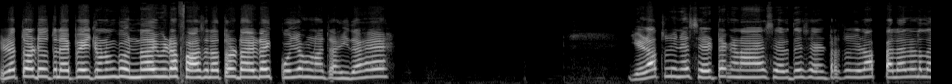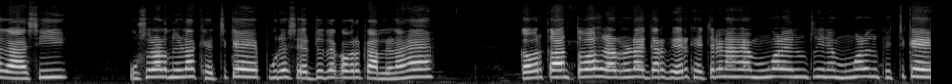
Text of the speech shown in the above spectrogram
ਜਿਹੜਾ ਤੁਹਾਡੇ ਉਤਲੇ ਪੇਜ ਹੋਣਗੇ, ਉਹਨਾਂ ਦਾ ਵੀ ਜਿਹੜਾ ਫਾਸਲਾ, ਤੁਹਾਡਾ ਜਿਹੜਾ ਇੱਕੋ ਜਿਹਾ ਹੋਣਾ ਚਾਹੀਦਾ ਹੈ। ਜਿਹੜਾ ਤੁਸੀਂ ਨੇ ਸਿਰ ਢਕਣਾ ਹੈ, ਸਿਰ ਦੇ ਸੈਂਟਰ ਤੋਂ ਜਿਹੜਾ ਪਹਿਲਾ ਲੜ ਲਗਾਇਆ ਸੀ, ਉਸ ਲੜ ਨੂੰ ਜਿਹੜਾ ਖਿੱਚ ਕੇ ਪੂਰੇ ਸਿਰ ਦੇ ਉੱਤੇ ਕਵਰ ਕਰ ਲੈਣਾ ਹੈ। ਕਵਰ ਕਰਨ ਤੋਂ ਬਾਅਦ ਲੜ ਨੂੰ ਜਿਹੜਾ ਇੱਕ ਵਾਰ ਫੇਰ ਖਿੱਚ ਲੈਣਾ ਹੈ, ਮੂੰਹ ਵਾਲੇ ਨੂੰ ਤੁਸੀਂ ਨੇ ਮੂੰਹ ਵਾਲੇ ਨੂੰ ਖਿੱਚ ਕੇ,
